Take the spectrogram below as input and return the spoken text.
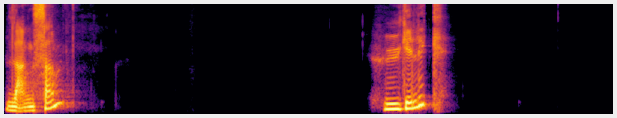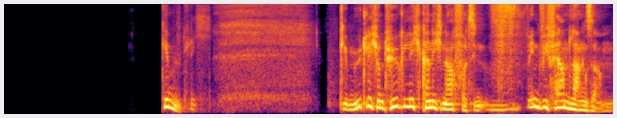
Langsam, hügelig, gemütlich. Gemütlich und hügelig kann ich nachvollziehen. Inwiefern langsam?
